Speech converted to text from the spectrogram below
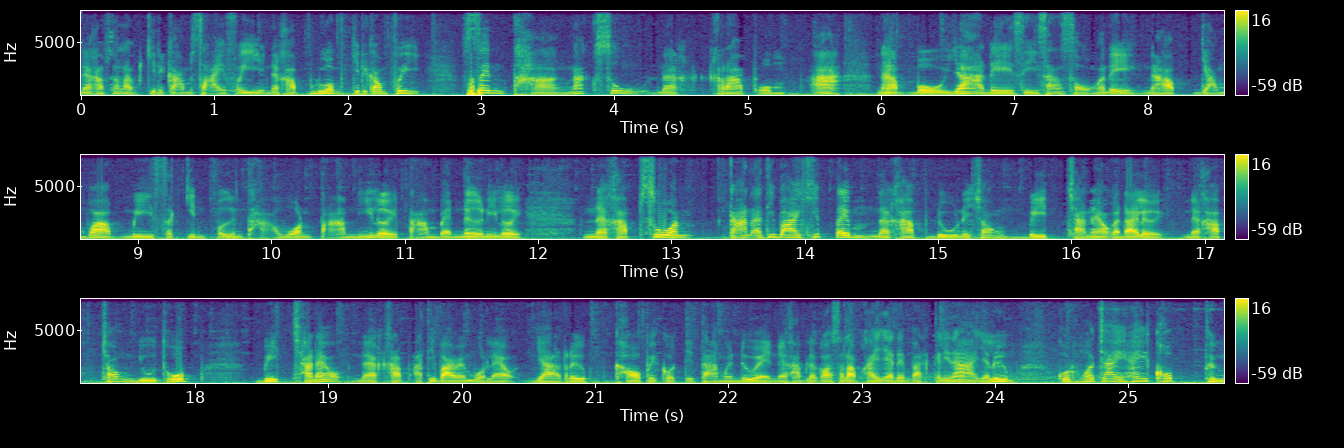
นะครับสำหรับกิจกรรมสายฟรีนะครับรวมกิจกรรมฟรีเส้นทางนักสู้นะครับผมอะนะครับโบย่าเดย์ซีซั่น2นั่นเองนะครับ ย้ำว่ามีสกินปืนถาวรตามนี้เลยตามแบนเนอร์นี้เลยนะครับ ส่วน การอธิบายคลิปเต็มนะครับ ดูในช่อง b i t Channel กันได้เลยนะครับ ช่อง YouTube Bit Channel นะครับ อธิบายไว้หมดแล้ว อย่าลืมเข้าไปกดติดตามกันด้วยนะครับ แล้วก็สำหรับใครอยากได้บัตรกาลิน่าอย่าลืมกดหัวใจให้ครบถึง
